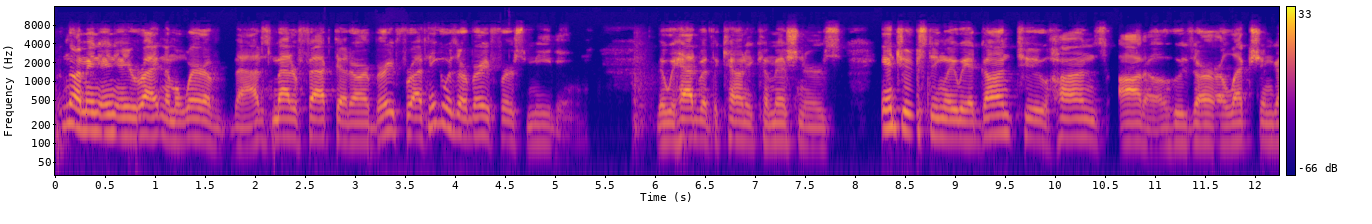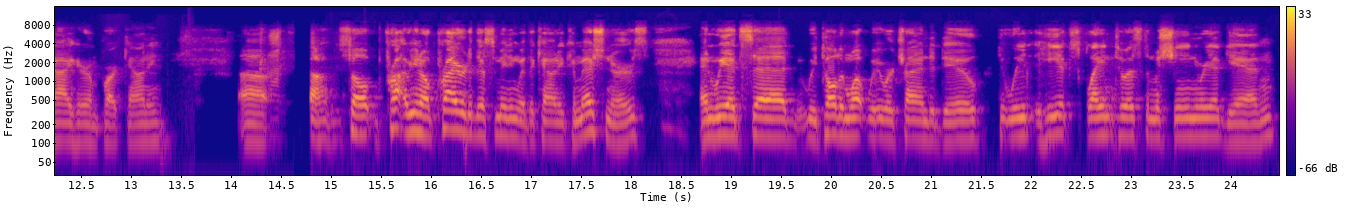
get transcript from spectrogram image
No, I mean, and you're right, and I'm aware of that. As a matter of fact, at our very I think it was our very first meeting that we had with the county commissioners. Interestingly, we had gone to Hans Otto, who's our election guy here in Park County. Uh, uh, so, you know, prior to this meeting with the county commissioners, and we had said we told him what we were trying to do. We he explained to us the machinery again,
